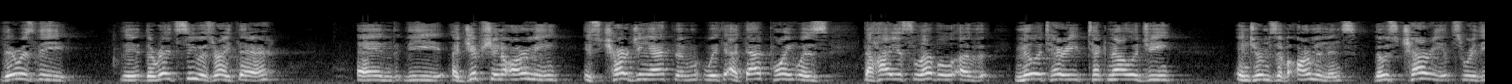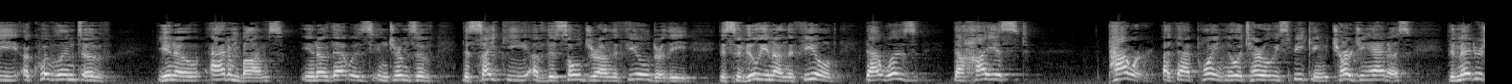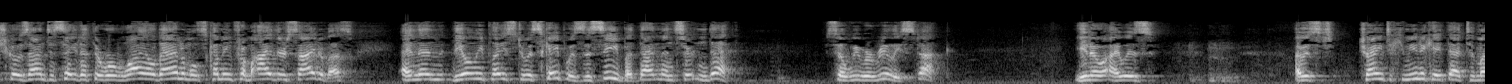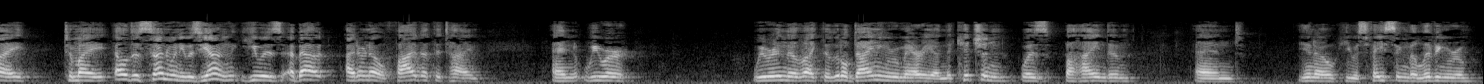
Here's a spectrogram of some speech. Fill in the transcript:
There was the, the, the Red Sea was right there, and the Egyptian army is charging at them with, at that point, was the highest level of military technology in terms of armaments. Those chariots were the equivalent of, you know, atom bombs. You know, that was in terms of the psyche of the soldier on the field or the, the civilian on the field. That was the highest power at that point, militarily speaking, charging at us. The Medrash goes on to say that there were wild animals coming from either side of us, and then the only place to escape was the sea, but that meant certain death. So we were really stuck. You know, I was, I was trying to communicate that to my, to my eldest son when he was young. He was about, I don't know, five at the time. And we were, we were in the, like, the little dining room area and the kitchen was behind him. And, you know, he was facing the living room.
